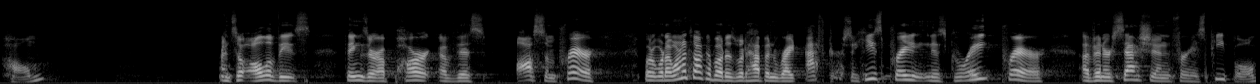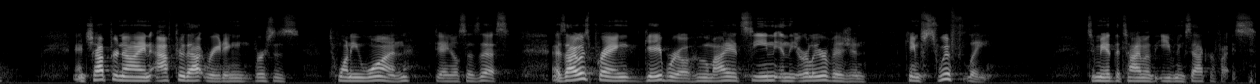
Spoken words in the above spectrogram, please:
home. And so all of these things are a part of this awesome prayer. But what I want to talk about is what happened right after. So he's praying this great prayer of intercession for his people. In chapter 9, after that reading, verses 21, Daniel says this As I was praying, Gabriel, whom I had seen in the earlier vision, came swiftly to me at the time of the evening sacrifice.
